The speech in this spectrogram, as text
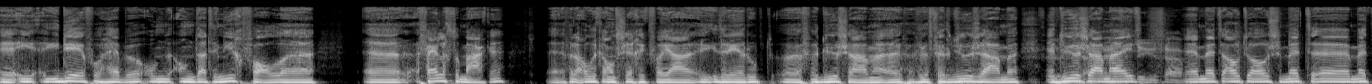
i- ideeën voor hebben om, om dat in ieder geval veilig te maken. Eh, van de andere kant zeg ik van ja, iedereen roept eh, verduurzamen, eh, ver- verduurzamen en duurzaamheid. Verduurzamen. Eh, met auto's, met, eh, met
